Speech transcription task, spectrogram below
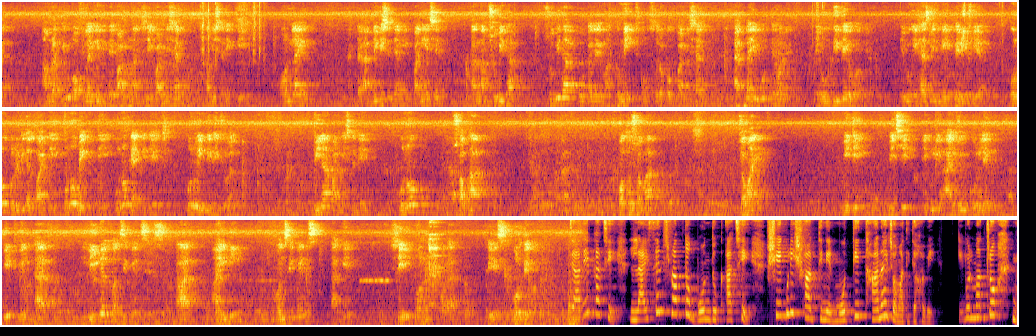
আমরা কেউ অফলাইনে দিতে পারব না। সেই পারমিশন কমিশন একটি অনলাইন একটা অ্যাপ্লিকেশন জানি, বানিয়েছে। তার নাম সুবিধা। সুবিধা পোর্টালের মাধ্যমেই সমস্ত রকম পারমিশন অ্যাপ্লাই করতে হবে এবং দিতেও হবে। এবং it has been made very clear কোনো পলিটিক্যাল পার্টি কোনো ব্যক্তি, কোনো ক্যান্ডিডেট কোনো ইন্ডিভিজুয়াল বিনা পারমিশনে কোনো সভা, পথসভা, জমায়েত মিটিং মিছিল এগুলি আয়োজন করলে it will have legal consequences আর আইনি কনসিকুয়েন্স তাকে সেই অন্যায় করা ফেস করতে হবে। যাদের কাছে লাইসেন্সপ্রাপ্ত বন্দুক আছে, সেগুলি সাত দিনের মধ্যে থানায় জমা দিতে হবে। কেবলমাত্র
